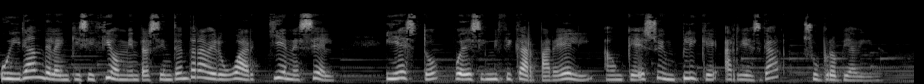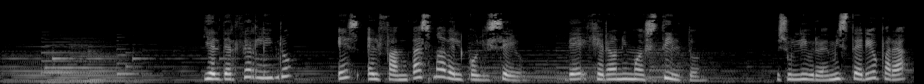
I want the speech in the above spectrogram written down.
huirán de la Inquisición mientras intentan averiguar quién es él, y esto puede significar para Ellie, aunque eso implique arriesgar su propia vida. Y el tercer libro es El fantasma del Coliseo, de Jerónimo Stilton. Es un libro de misterio para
